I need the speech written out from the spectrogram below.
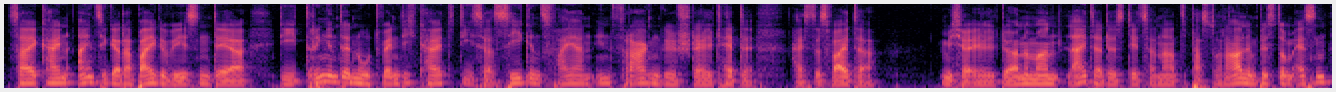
sei kein einziger dabei gewesen, der die dringende Notwendigkeit dieser Segensfeiern in Fragen gestellt hätte, heißt es weiter. Michael Dörnemann, Leiter des Dezernats Pastoral im Bistum Essen,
